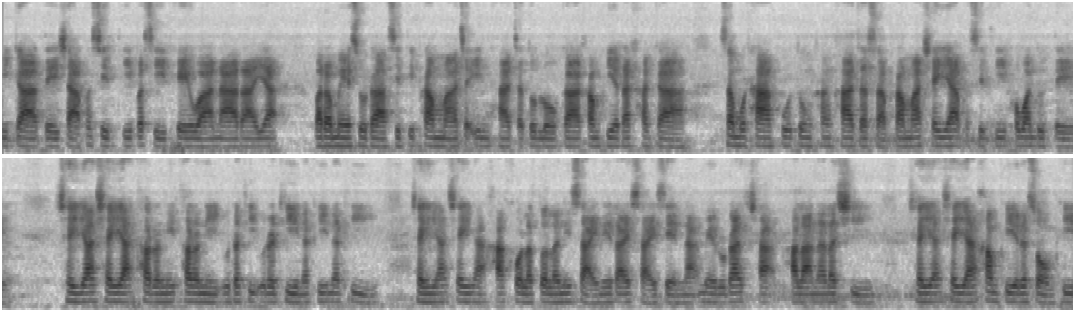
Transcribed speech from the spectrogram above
มิกาเตชาพสิทธิปสีเทวานารายะปรเมสุราสิทธิพรหมาจะอินทาจตุโลกาคัมพีรักกา สมุทาภูตุงคังคาจัสสะพรมชยะประสิทธิพวันตุเตชยะชยะธรณิธรณีอุรทีอุรทีนาทีนาทีชยะชยะคาโคละตลนิสัยนิไรสายเสนะเมรุราชะพาลานารชีชยะชยะคัมพีรสมพี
